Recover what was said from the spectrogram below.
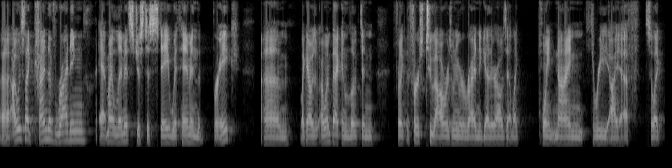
Uh, I was like kind of riding at my limits just to stay with him in the break. Um, like I was, I went back and looked, and for like the first two hours when we were riding together, I was at like 0.93 IF. So like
